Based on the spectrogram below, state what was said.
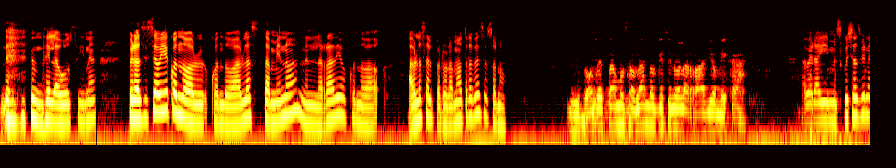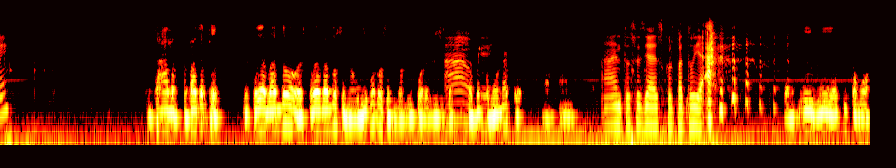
de la bocina pero así se oye cuando, cuando hablas también, ¿no? En la radio, cuando hablas al programa otras veces o no. ¿Y dónde estamos hablando que si no en la radio, mija? A ver, ahí, ¿me escuchas bien ahí? Ah, lo que pasa es que estoy hablando, estoy hablando sin audífonos, se está ah, escuchando okay. como una... Ah, entonces ya es culpa tuya. Sí, sí, es como...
